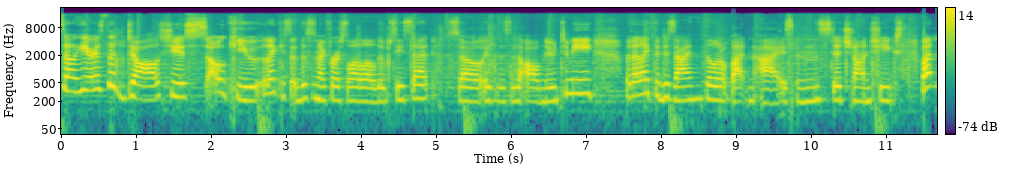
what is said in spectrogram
So here's the doll. She is so cute. Like I said, this is my first Lalaloopsy set, so it, this is all new to me. But I like the design, the little button eyes and stitched on cheeks. Button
